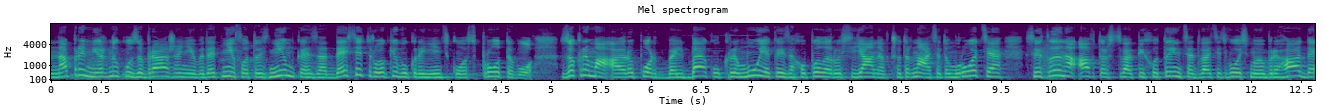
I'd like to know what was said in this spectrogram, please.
На примірнику зображені видатні фотознімки за 10 років українського спротиву. Зокрема, аеропорт Бельбек у Криму, який захопили росіяни в 2014 році, світлина авторства піхотинця 28-ї бригади,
